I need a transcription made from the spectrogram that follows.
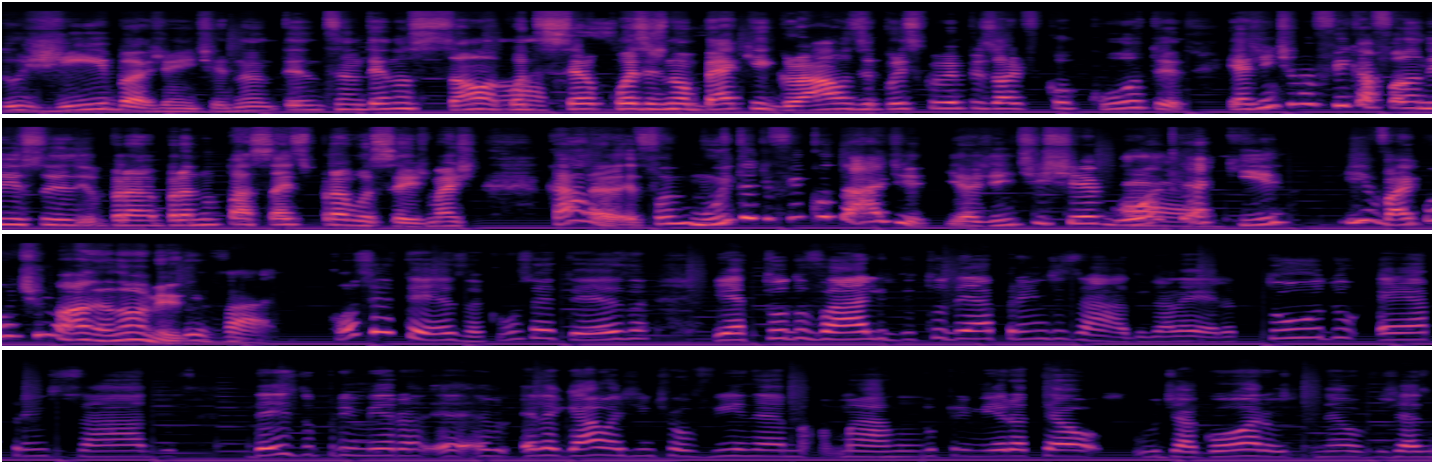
do Giba, gente, não tem, você não tem noção. Nossa. Aconteceram coisas no background, e por isso que o episódio ficou curto. E a gente não fica falando isso para não passar isso para vocês, mas, cara, foi muita dificuldade. E a gente chegou é. até aqui e vai continuar, né, não, amigo? E vai. Com certeza, com certeza. E é tudo válido, tudo é aprendizado, galera. Tudo é aprendizado desde o primeiro. É, é, é, legal a gente ouvir, né, Marlon, do primeiro até o, o de agora, o, né, o 28.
